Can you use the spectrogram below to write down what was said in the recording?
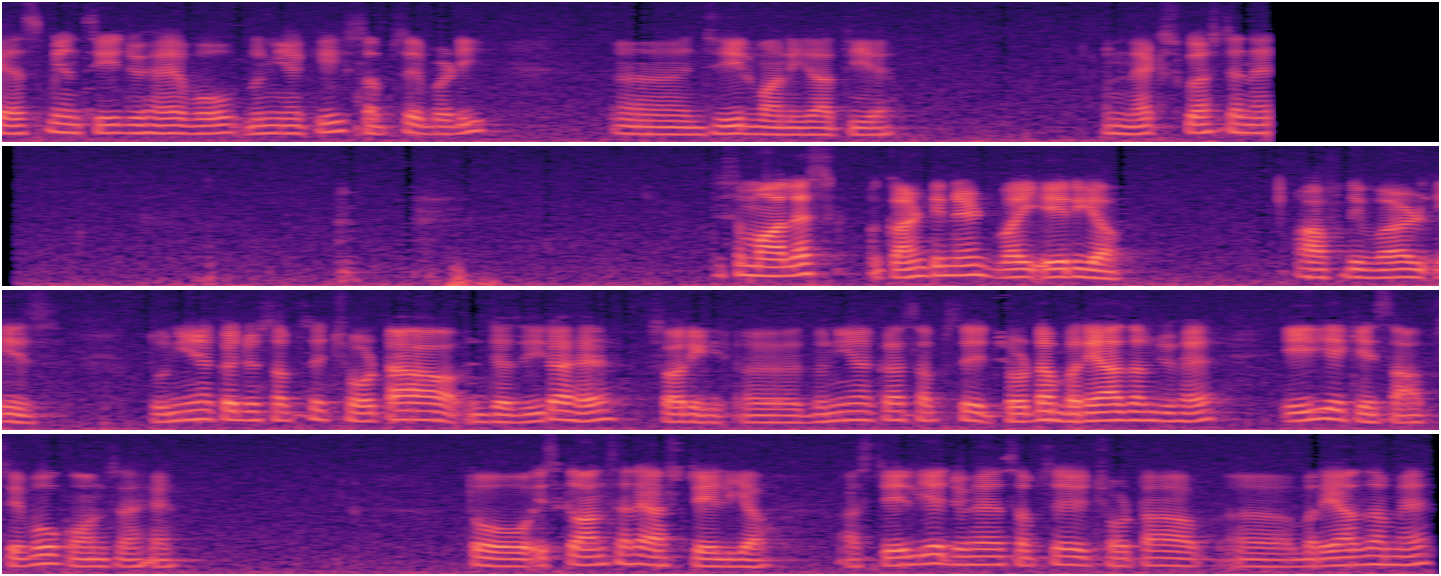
कैस्पियन सी जो है वो दुनिया की सबसे बड़ी झील मानी जाती है। नेक्स्ट क्वेश्चन है। Smallest continent by area of the world is. दुनिया का जो सबसे छोटा जजीरा है सॉरी दुनिया का सबसे छोटा बर अज़म जो है, एरिया के हिसाब से वो कौन सा है? तो इसका आंसर है ऑस्ट्रेलिया। ऑस्ट्रेलिया जो है सबसे छोटा बर अज़म है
